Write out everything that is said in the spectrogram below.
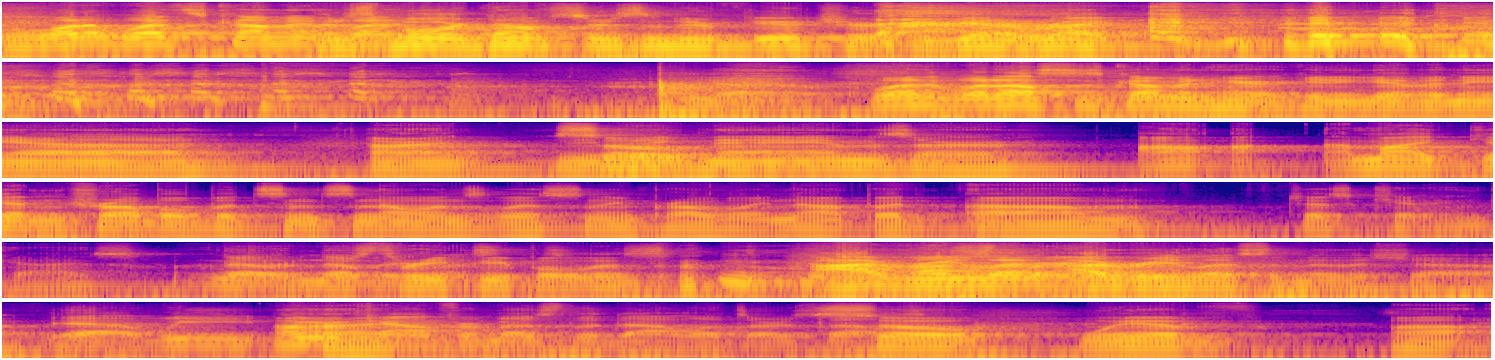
well, what, what's coming? There's What, more dumpsters in your future if you get it right. yeah. what, what else is coming here? Can you give any uh, All right. any So big names or? I, I might get in trouble, but since no one's listening, probably not. But um, just kidding, guys. No, There's three listens. people listening. I re Us three. I re-listened to the show. Yeah, we, we All right. account for most of the downloads ourselves. so we have uh,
